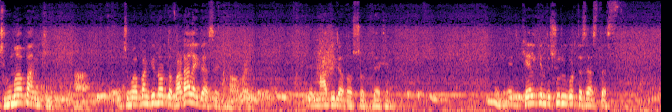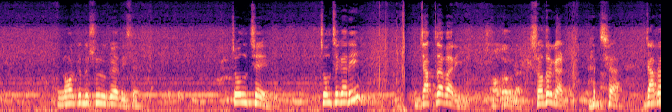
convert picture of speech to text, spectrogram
ঝুমা পাঙ্খি হ্যাঁ। ঝুমা নর তো ফাটা লাইতেছে হ্যাঁ ভাই। মাদিটা দর্শক দেখেন। এই যে খেল কিন্তু শুরু করতেছে আস্তে আস্তে। নর কিন্তু শুরু করে দিছে। চলছে। চলছে গাড়ি? যাত্রাবাড়ি। সদরঘাট। সদরঘাট। আচ্ছা। জাবরা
